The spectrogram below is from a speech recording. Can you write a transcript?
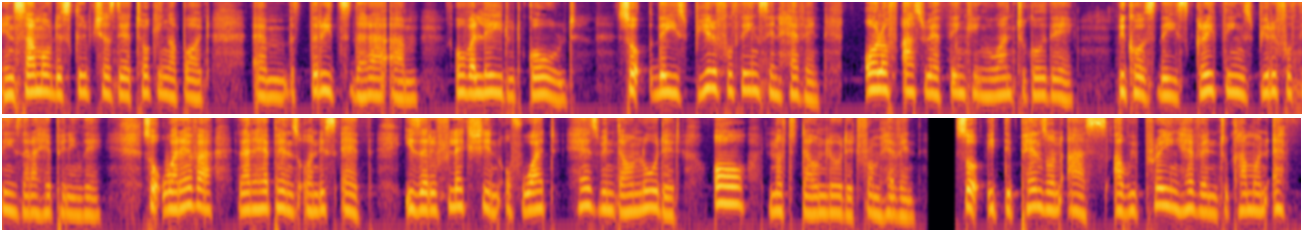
In some of the scriptures, they are talking about um, streets that are um, overlaid with gold. So there is beautiful things in heaven. All of us, we are thinking we want to go there because there's great things, beautiful things that are happening there. So whatever that happens on this earth is a reflection of what has been downloaded or not downloaded from heaven. So it depends on us. Are we praying heaven to come on earth?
